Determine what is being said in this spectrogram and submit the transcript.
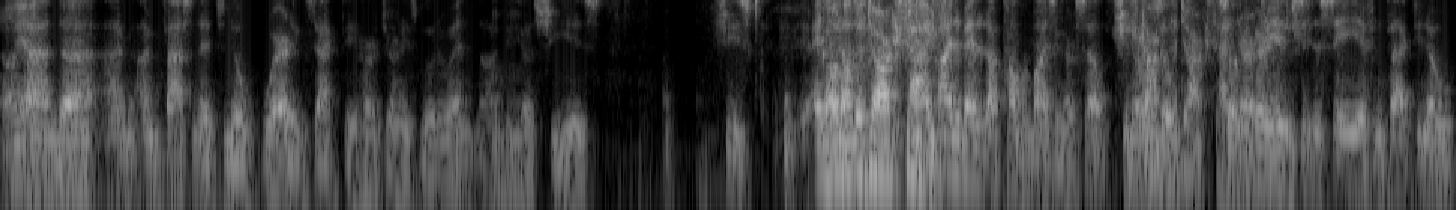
Oh yeah. and uh, I'm I'm fascinated to know where exactly her journey is going to end now Mhm. because she is she's ended Gone to the dark side. She's kind of ended up compromising herself. you She's know, gone so- to the dark side. so it'll be very please. interesting to see if, in fact, you know,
